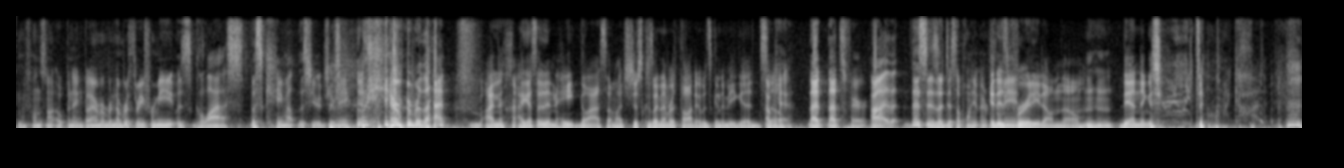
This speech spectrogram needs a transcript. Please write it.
my phone's not opening, but I remember number three for me was Glass. This came out this year, Jimmy. I remember that. I, I guess I didn't hate Glass that much just because I never thought it was going to be good. So. Okay, that that's fair. Uh, this is a disappointment. For It is me. pretty dumb though. Mhm. The ending is really dumb. Oh my god.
